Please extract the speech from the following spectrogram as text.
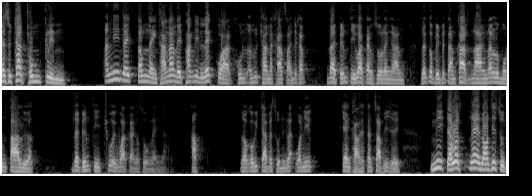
ายสุชาติชมกลิ่น อันนี้ในตำแหน่งฐานะในพักนี่เล็กกว่าคุณอนุชานาคาสายนะครับ ได้เป็นรัฐมนตรีว่าการกระทรวงแรงงาน แล้วก็เป็นไปตามคาดนางนรมนตาเหลือก ได้เป็นรัฐมนตรีช่วยว่าการกระทรวงแรงงาน เอาเราก็วิจารณ์ไปส่วนหนึ่งแล้ว วันนี้แจ้งข่าวให้ท่านทราบเฉยๆ นี่แต่ว่าแน่นอนที่สุด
